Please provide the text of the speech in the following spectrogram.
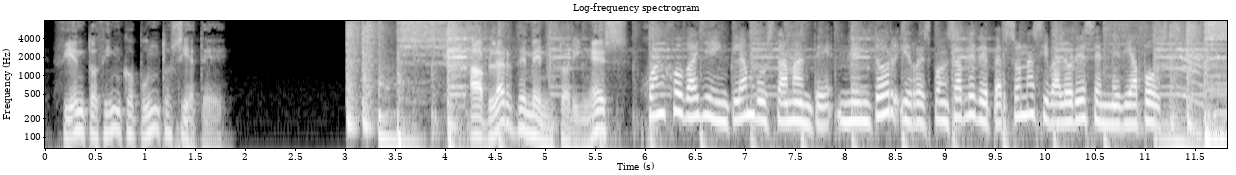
105.7. Hablar de mentoring es... Juanjo Valle Inclán Bustamante, mentor y responsable de personas y valores en Mediapost.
